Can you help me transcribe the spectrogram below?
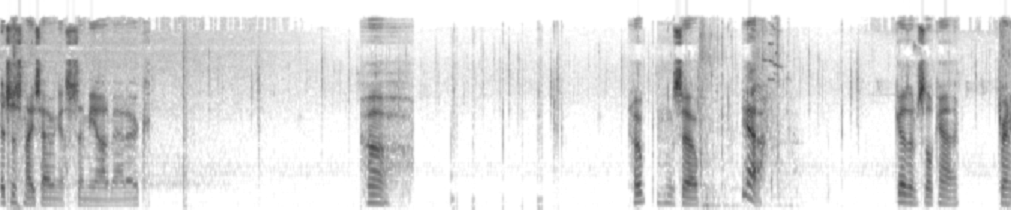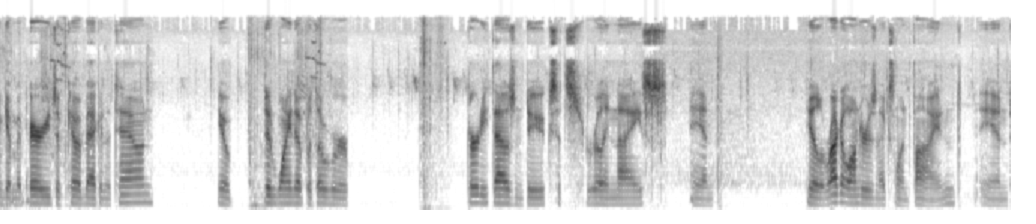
it's just nice having a semi-automatic. Hope, so, yeah. Because I'm still kind of trying to get my berries of coming back into town. You know, did wind up with over 30,000 dukes. It's really nice. And, you know, the rocket launcher is an excellent find. And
